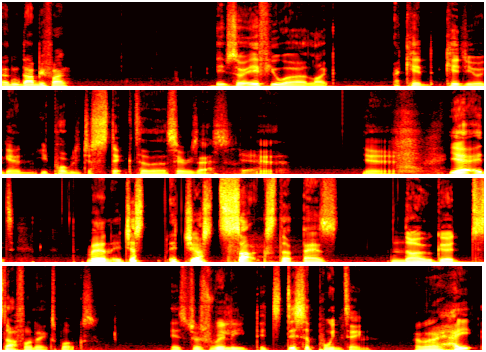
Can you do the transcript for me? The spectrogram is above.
and that'd be fine. So if you were like a kid, kid you again, you'd probably just stick to the Series S. Yeah. yeah, yeah, yeah. It's man, it just it just sucks that there's no good stuff on Xbox. It's just really it's disappointing, and I hate.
